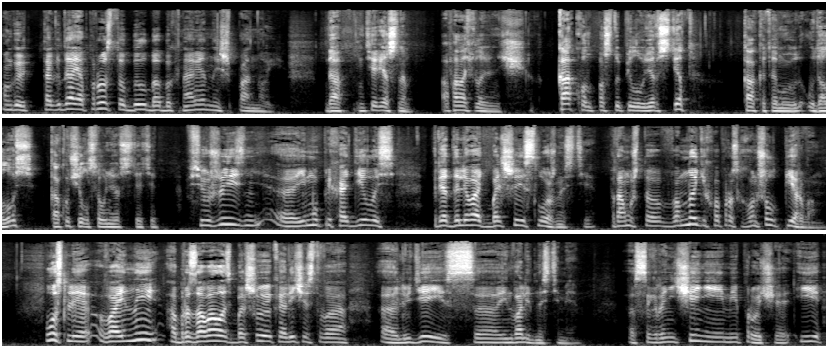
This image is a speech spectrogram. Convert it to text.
Он говорит, тогда я просто был бы обыкновенной шпаной. Да, интересно. Афанасий Владимирович, как он поступил в университет? Как это ему удалось? Как учился в университете? Всю жизнь э, ему приходилось преодолевать большие сложности, потому что во многих вопросах он шел первым. После войны образовалось большое количество э, людей с э, инвалидностями, с ограничениями и прочее. И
